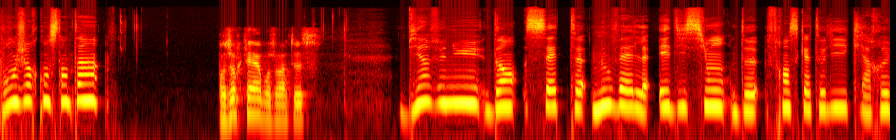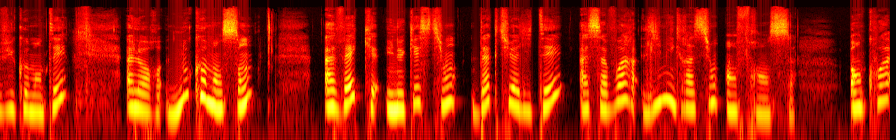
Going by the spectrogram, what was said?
Bonjour Constantin. Bonjour Claire, bonjour à tous. Bienvenue dans cette nouvelle édition de France catholique, la revue commentée. Alors, nous commençons avec une question d'actualité, à savoir l'immigration en France. En quoi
